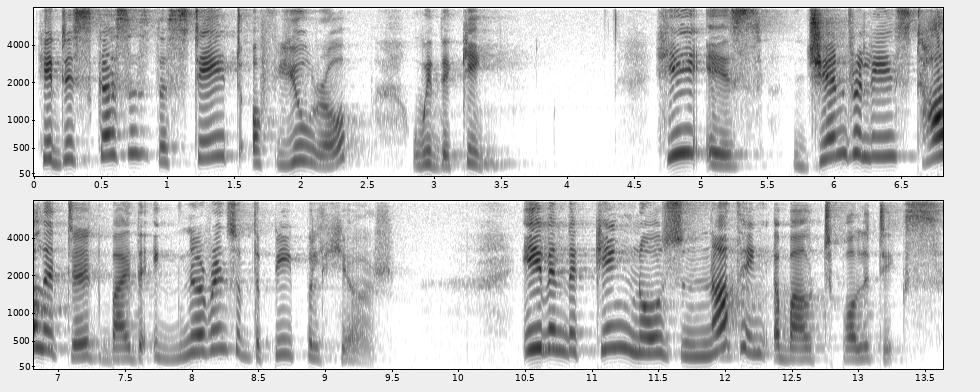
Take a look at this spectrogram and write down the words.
he discusses the state of Europe with the king. He is generally startled by the ignorance of the people here. Even the king knows nothing about politics.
